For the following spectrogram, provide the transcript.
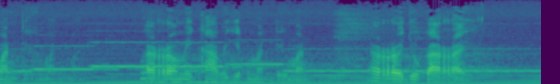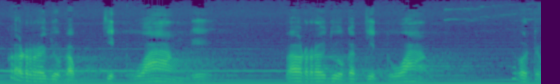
มั่นถือมั่นมันเมื่อเราไม่เข้าไปยึดมั่นถือมั่นเราอยู่กับอะไร ก็เราอยู่กับจิตว่างดิว่าเราอยู่กับจิตว่างก็จะ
